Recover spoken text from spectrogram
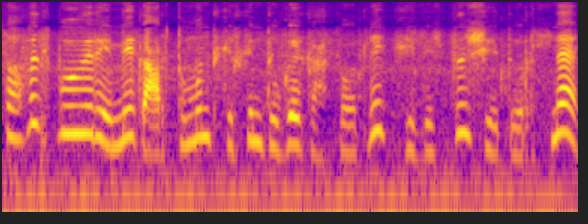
софис буйр эмийг ард түмэнд хэрхэн түгээх асуудлыг хэлэлцэн шийдвэрлэнэ.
